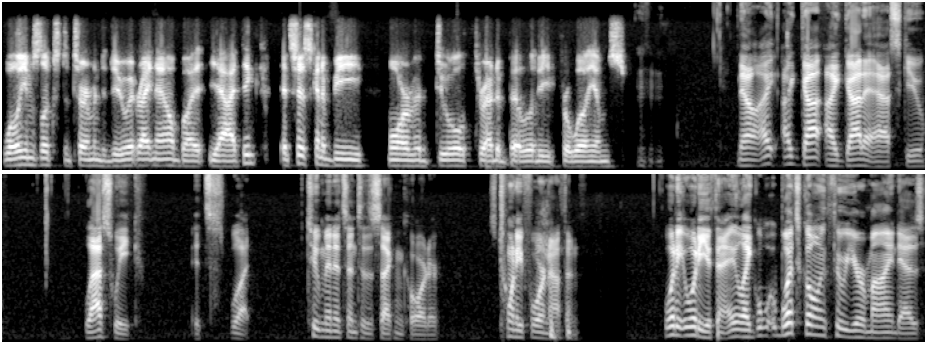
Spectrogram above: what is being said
Williams looks determined to do it right now. But yeah, I think it's just going to be more of a dual threat ability for Williams. Mm-hmm. Now, I, I got I got to ask you. Last week, it's what two minutes into the second quarter. It's twenty four nothing. What do you, what do you think? Like, what's going through your mind as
